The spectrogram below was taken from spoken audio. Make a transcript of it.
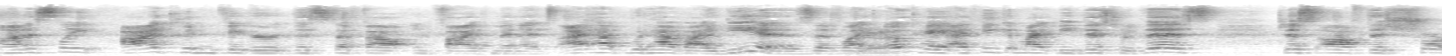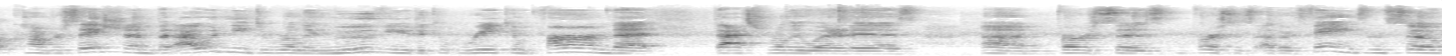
honestly, I couldn't figure this stuff out in five minutes. I have, would have ideas of like, yeah. okay, I think it might be this or this, just off this short conversation, but I would need to really move you to reconfirm that that's really what it is um, versus versus other things. And so,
